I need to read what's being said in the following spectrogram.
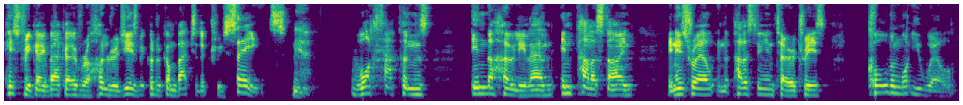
history going back over 100 years. We could have gone back to the Crusades. Yeah. What happens in the Holy Land, in Palestine, in Israel, in the Palestinian territories, call them what you will.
